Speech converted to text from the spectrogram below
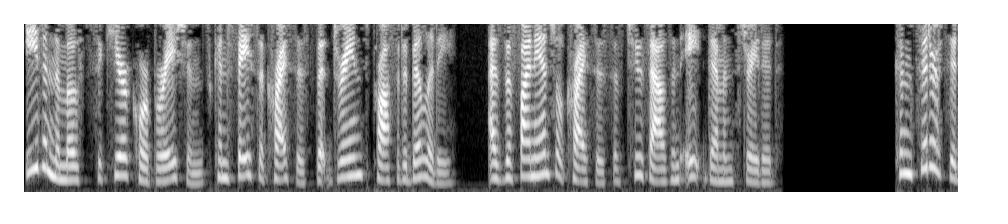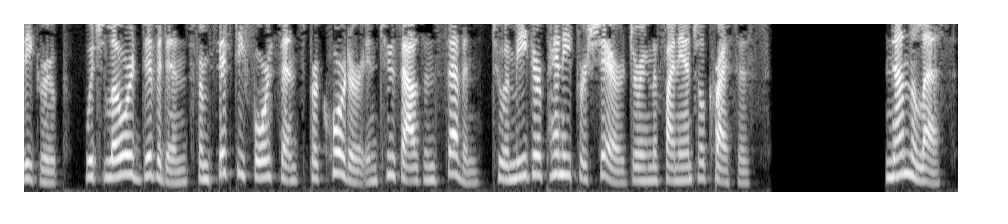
Even the most secure corporations can face a crisis that drains profitability, as the financial crisis of 2008 demonstrated. Consider Citigroup, which lowered dividends from 54 cents per quarter in 2007 to a meager penny per share during the financial crisis. Nonetheless,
